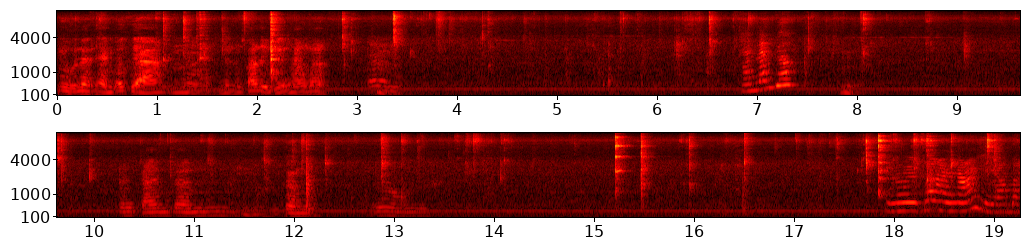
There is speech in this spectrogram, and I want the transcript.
Nhưng bữa nay thèm ức gà ừ, mình không có điều kiện ăn đó ừ. Hành lắm trước, ừ. Ăn cơm cơm Cơm đó Người có ai nói gì không ba?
